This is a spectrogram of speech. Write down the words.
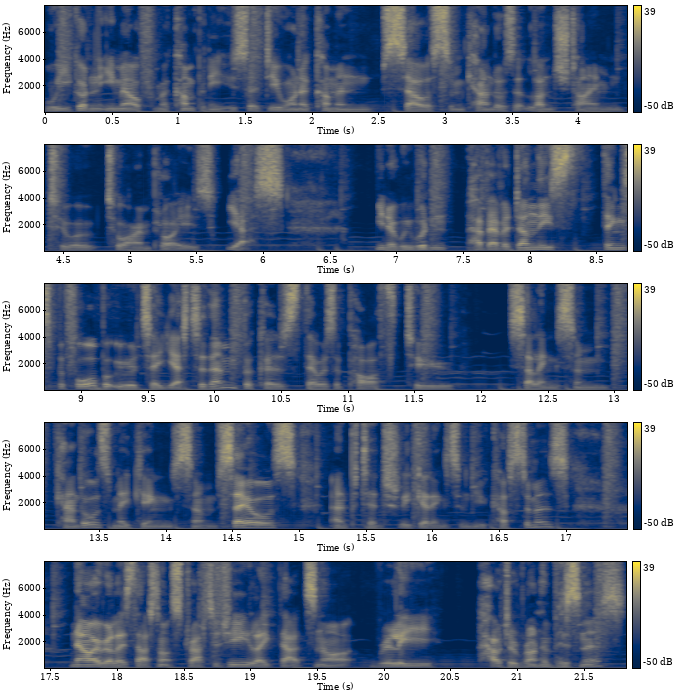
We got an email from a company who said, Do you want to come and sell some candles at lunchtime to, to our employees? Yes. You know, we wouldn't have ever done these things before, but we would say yes to them because there was a path to selling some candles, making some sales, and potentially getting some new customers. Now I realize that's not strategy, like, that's not really how to run a business.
